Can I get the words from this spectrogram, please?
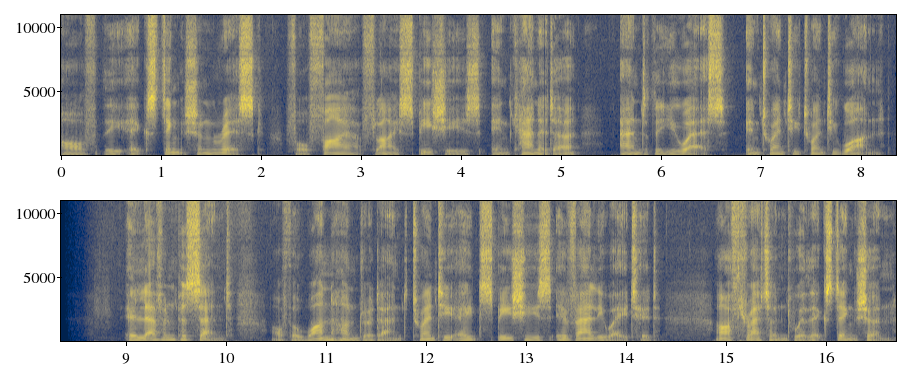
of the extinction risk for firefly species in Canada and the US in 2021, 11% of the 128 species evaluated are threatened with extinction,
